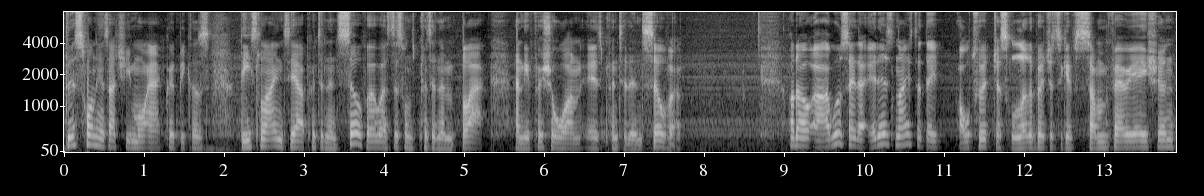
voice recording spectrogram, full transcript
this one is actually more accurate because these lines here are printed in silver, whereas this one's printed in black, and the official one is printed in silver. Although uh, I will say that it is nice that they alter it just a little bit just to give some variation.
